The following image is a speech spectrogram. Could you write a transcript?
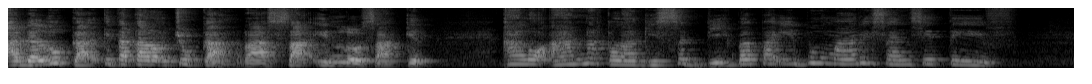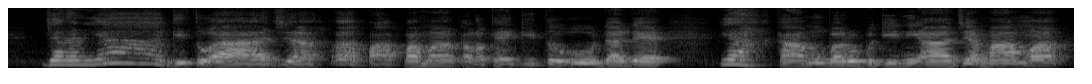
ada luka, kita taruh cuka, rasain lo sakit. Kalau anak lagi sedih, Bapak Ibu mari sensitif. Jangan ya gitu aja. Ah, papa mah kalau kayak gitu udah deh. Ya, kamu baru begini aja, mama.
